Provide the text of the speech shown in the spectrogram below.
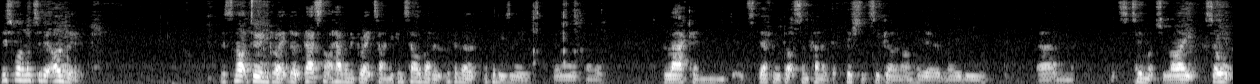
this one looks a bit ugly. It's not doing great. Look, that's not having a great time. You can tell by the look at the look at these leaves. They're all kind of black, and it's definitely got some kind of deficiency going on here. Maybe um, it's too much light. So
